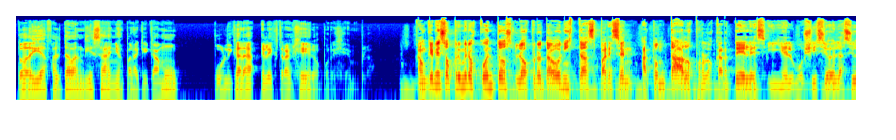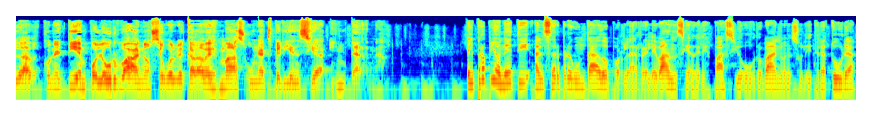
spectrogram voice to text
todavía faltaban 10 años para que Camus publicara El extranjero, por ejemplo. Aunque en esos primeros cuentos los protagonistas parecen atontados por los carteles y el bullicio de la ciudad, con el tiempo lo urbano se vuelve cada vez más una experiencia interna. El propio Netti, al ser preguntado por la relevancia del espacio urbano en su literatura,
